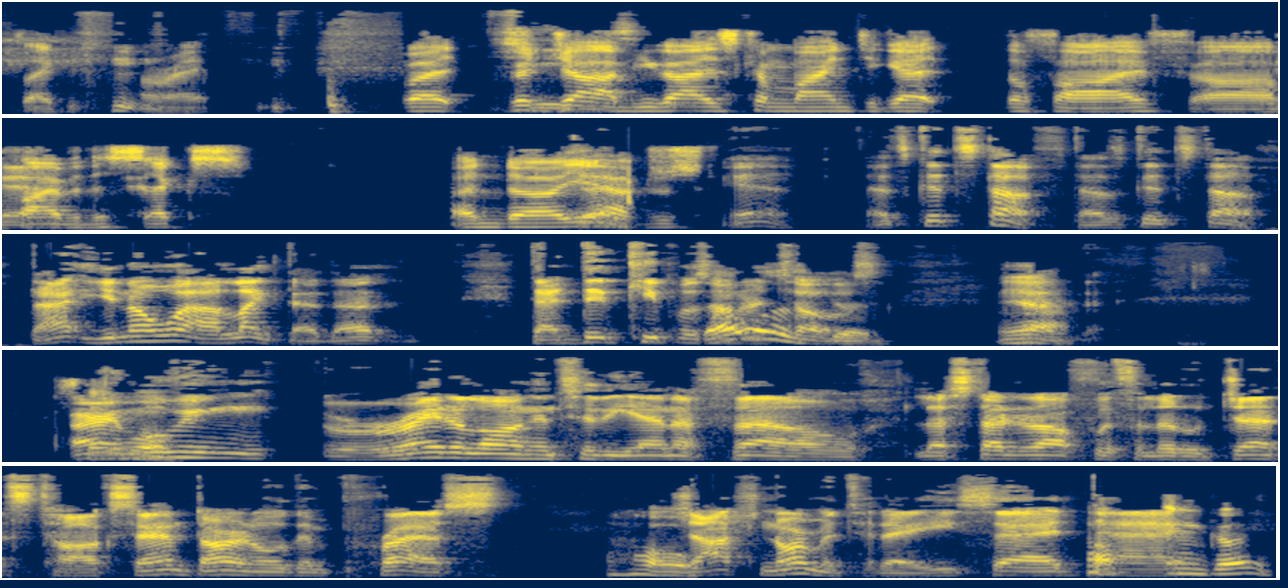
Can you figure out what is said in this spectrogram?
It's like, all right. But good Jeez. job. You guys combined to get the five, uh, Yeah. five of the six. And, uh, yeah, Good. just Yeah, that's good stuff. That was good stuff. That you know what? I like that. That that did keep us That on our toes. good. yeah. All right, moving right along into the NFL. Let's start it off with a little Jets talk. Sam Darnold impressed Oh, Josh Norman today. He said that something good.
